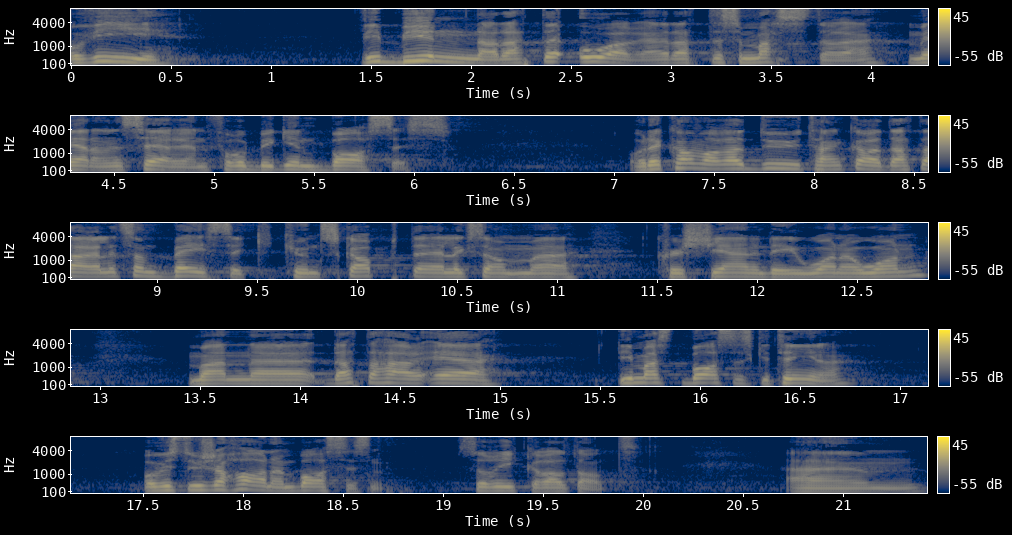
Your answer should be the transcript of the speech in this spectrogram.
og vi, vi begynner dette året, dette semesteret, med denne serien for å bygge en basis. Og det kan være at du tenker at dette er litt sånn basic kunnskap. Det er liksom eh, Christianity 101. Men uh, dette her er de mest basiske tingene. Og hvis du ikke har den basisen, så ryker alt annet. Um,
